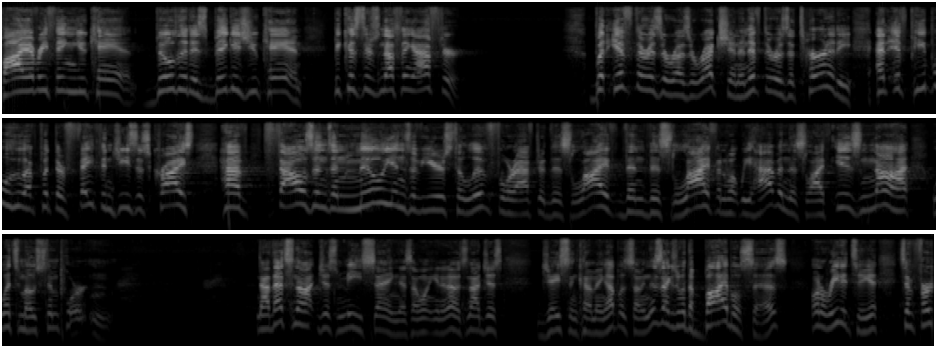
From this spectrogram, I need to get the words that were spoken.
Buy everything you can. Build it as big as you can because there's nothing after. But if there is a resurrection and if there is eternity, and if people who have put their faith in Jesus Christ have thousands and millions of years to live for after this life, then this life and what we have in this life is not what's most important. Now, that's not just me saying this. I want you to know it's not just Jason coming up with something. This is actually what the Bible says. I want to read it to you. It's in 1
